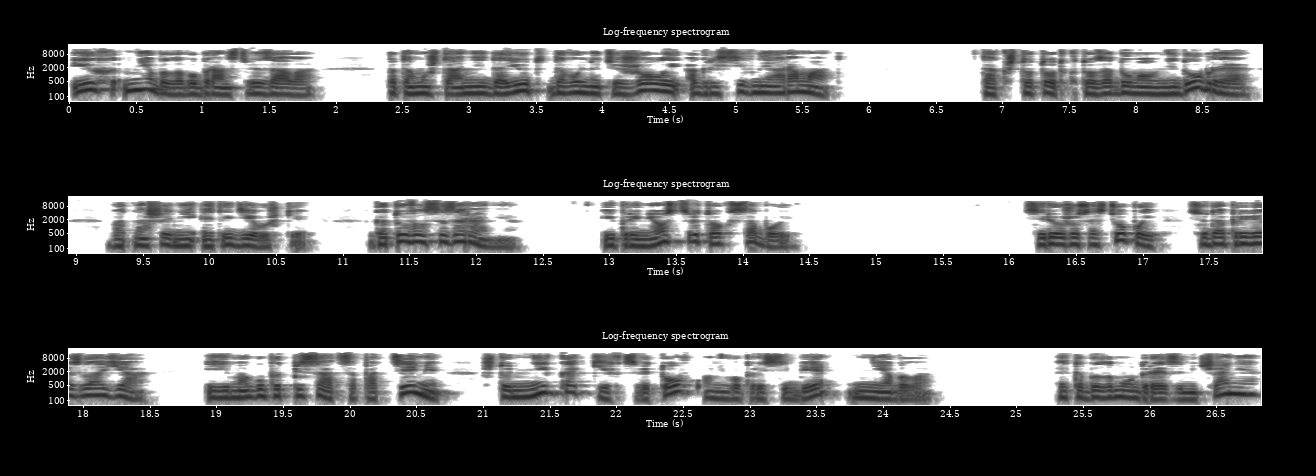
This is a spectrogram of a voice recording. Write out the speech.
Их не было в убранстве зала, потому что они дают довольно тяжелый агрессивный аромат. Так что тот, кто задумал недоброе в отношении этой девушки, готовился заранее и принес цветок с собой. Сережу со Степой сюда привезла я, и могу подписаться под теми, что никаких цветов у него при себе не было. Это было мудрое замечание,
